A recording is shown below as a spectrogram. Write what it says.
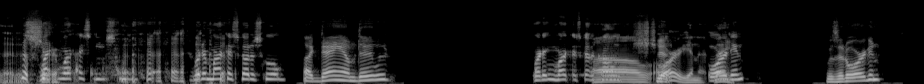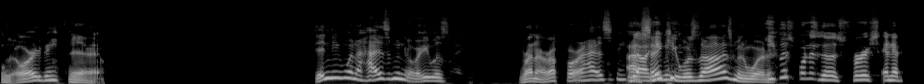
That is where true. did Marcus go to school? Where did Marcus go to school? like, damn, dude. Where did Marcus go to college? Uh, Shit. Oregon. I. Oregon. Was it Oregon? Was it Oregon? Yeah. Didn't he win a Heisman or he was like runner up for a Heisman? No, I think he was- was the Heisman winner. He was one of those first and if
